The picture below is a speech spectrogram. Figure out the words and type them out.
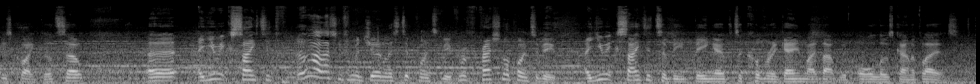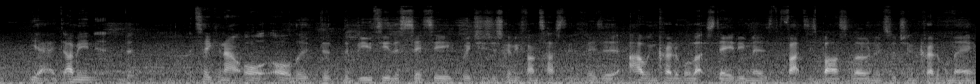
who's quite good. So uh, are you excited? Well, actually, from a journalistic point of view, from a professional point of view, are you excited to be being able to cover a game like that with all those kind of players? Yeah, I mean, taking out all, all the, the, the, beauty of the city, which is just going to be fantastic to visit, how incredible that stadium is, the fact it's Barcelona, it's such an incredible name,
